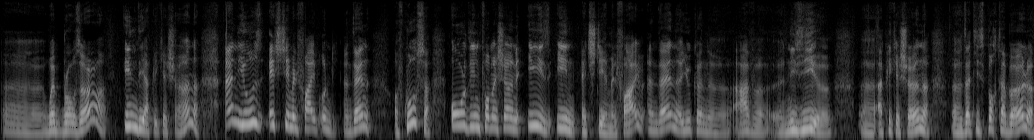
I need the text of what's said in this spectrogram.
uh, web browser in the application and use HTML5 only. And then, of course, all the information is in HTML5 and then you can uh, have uh, an easy uh, uh, application uh, that is portable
